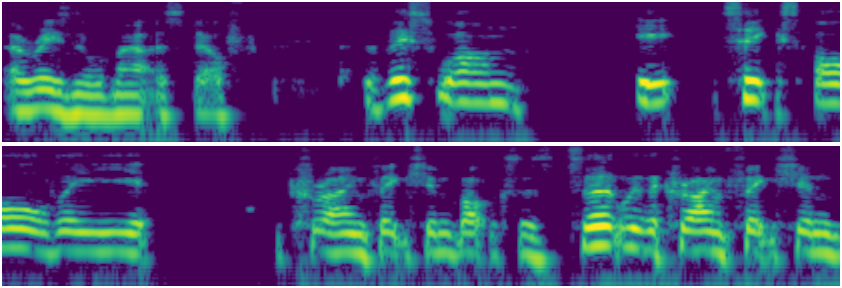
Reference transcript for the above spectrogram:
a reasonable amount of stuff. This one it ticks all the crime fiction boxes. Certainly, the crime fiction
